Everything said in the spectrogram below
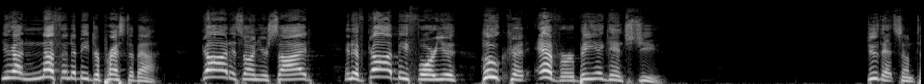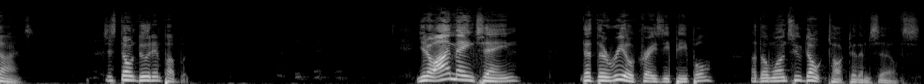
You got nothing to be depressed about. God is on your side. And if God be for you, who could ever be against you? Do that sometimes. Just don't do it in public. You know, I maintain that the real crazy people are the ones who don't talk to themselves.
